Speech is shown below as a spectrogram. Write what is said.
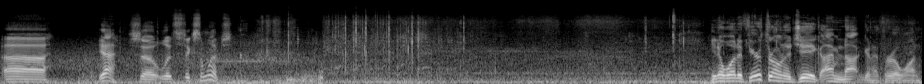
uh, yeah, so let's stick some lips. You know what? If you're throwing a jig, I'm not going to throw one.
